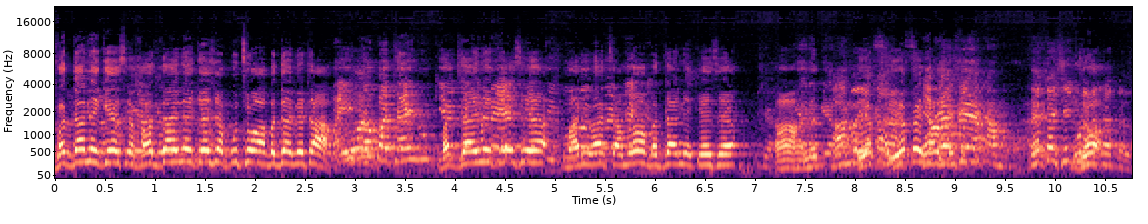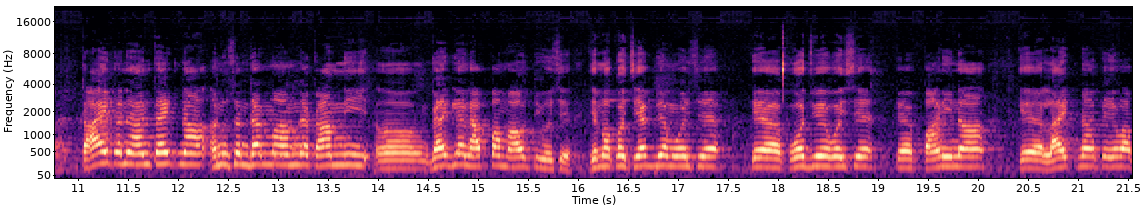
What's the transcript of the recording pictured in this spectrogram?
બધાને કહે છે બધાને કહે છે, પૂછો આ બધા બેઠા બધાને કે છે. મારી વાત સાંભળો બધાને કહે છે હા એક એક કામ? નથી. ટાઈટ અને અનટાઈટના અનુસંધાનમાં અમને કામની ગાઈડલાઈન આપવામાં આવતી હોય છે. જેમાં કોઈ ચેકડેમ હોય છે કે કોઝવે હોય છે કે પાણીના કે લાઇટના કે એવા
